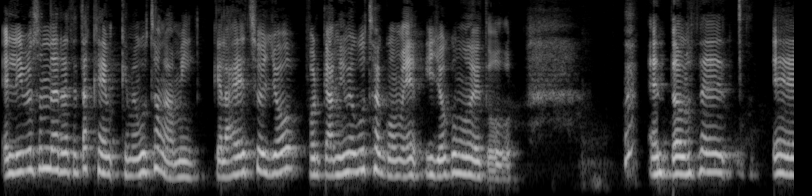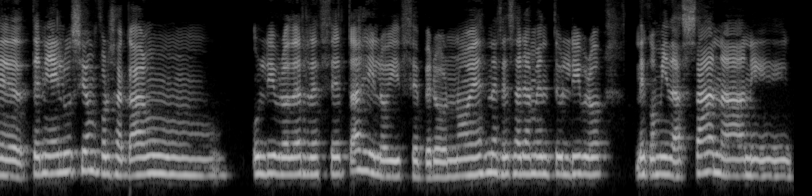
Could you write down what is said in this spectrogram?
El libro son de recetas que, me gustan a mí, que las he hecho yo porque a mí me gusta comer y yo como de todo. Entonces, eh, tenía ilusión por sacar un, un libro de recetas y lo hice, pero no es necesariamente un libro de comida sana, ni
